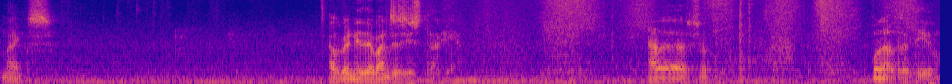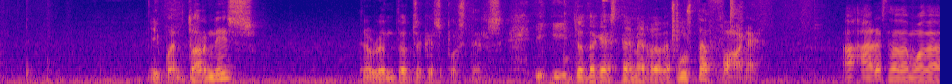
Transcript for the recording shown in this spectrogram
Max. El Benny d'abans és història. Ara sóc un altre tio. I quan tornis, traurem tots aquests pòsters. I, I tota aquesta merda de fusta fora. Ah, ara està de moda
